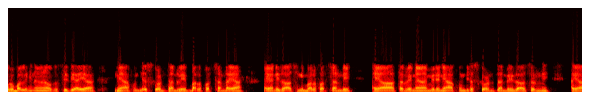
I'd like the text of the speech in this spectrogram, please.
ఒక బలహీనమైన ఒక స్థితి అయ్యా జ్ఞాపకం చేసుకోండి తండ్రి బలపరచండి అయ్యా అయ్యా నీ దాసుని బలపరచండి అయ్యా తండ్రి నేను మీరు జ్ఞాపకం చేసుకోండి తండ్రి దాసుడిని అయ్యా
